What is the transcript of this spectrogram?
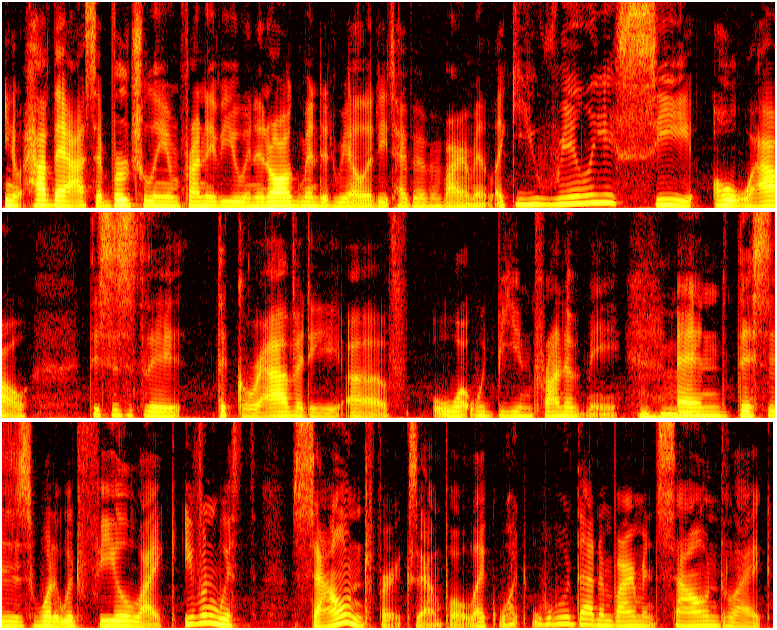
you know have the asset virtually in front of you in an augmented reality type of environment like you really see oh wow this is the the gravity of what would be in front of me mm-hmm. and this is what it would feel like even with sound for example like what, what would that environment sound like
